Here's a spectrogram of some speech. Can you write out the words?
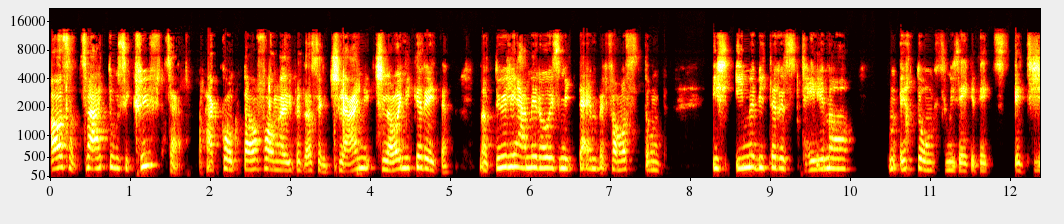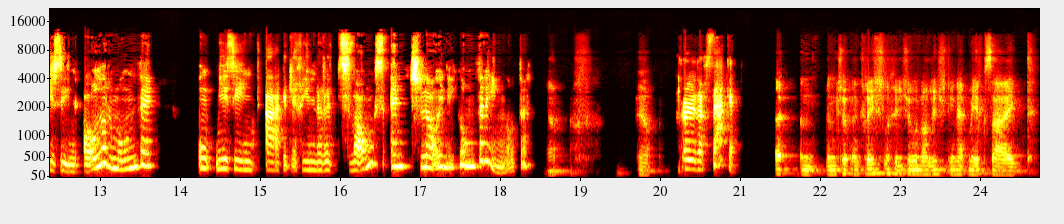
Also 2015 hat Gott angefangen über das Entschleunigen reden. Natürlich haben wir uns mit dem befasst und ist immer wieder ein Thema. Und ich denke, jetzt, jetzt ist es in aller Munde und wir sind eigentlich in einer Zwangsentschleunigung drin, oder? Ja. ja. Kann ich das sagen? Äh, eine, eine, eine christliche Journalistin hat mir gesagt,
